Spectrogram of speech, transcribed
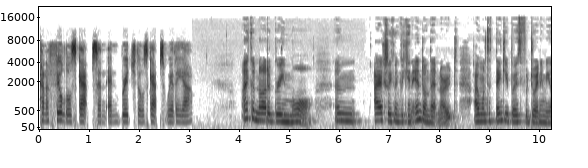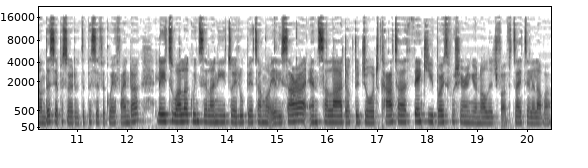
kind of fill those gaps and, and bridge those gaps where they are. I could not agree more. Um, I actually think we can end on that note. I want to thank you both for joining me on this episode of the Pacific Wayfinder. Leituala Kuiniselani Toelupe Tago Elisara and Sala Dr. George Carter, thank you both for sharing your knowledge for Ftaite Lava.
